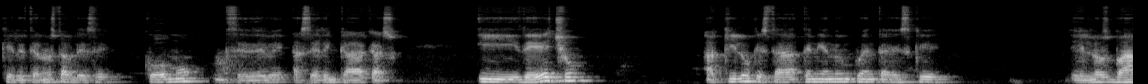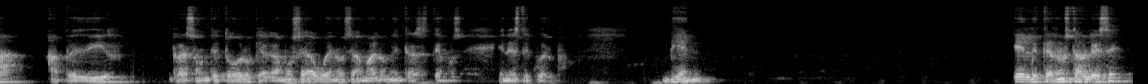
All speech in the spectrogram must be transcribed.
que el Eterno establece cómo se debe hacer en cada caso. Y de hecho, aquí lo que está teniendo en cuenta es que Él nos va a pedir razón de todo lo que hagamos, sea bueno o sea malo, mientras estemos en este cuerpo. Bien, el Eterno establece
